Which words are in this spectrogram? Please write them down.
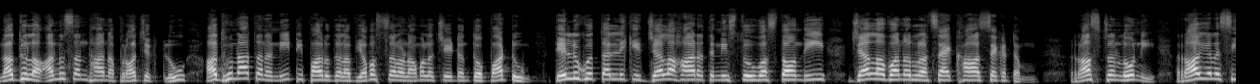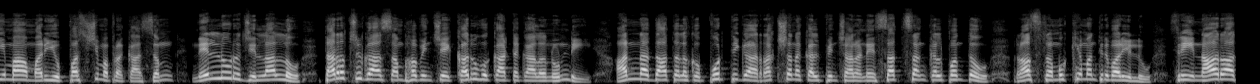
నదుల అనుసంధాన ప్రాజెక్టులు అధునాతన నీటిపారుదల వ్యవస్థలను అమలు చేయడంతో పాటు తెలుగు తల్లికి జలహారతినిస్తూ వస్తోంది జల వనరుల శాఖ శకటం. రాష్ట్రంలోని రాయలసీమ మరియు పశ్చిమ ప్రకాశం నెల్లూరు జిల్లాల్లో తరచుగా సంభవించే కరువు కాటకాల నుండి అన్నదాతలకు పూర్తిగా రక్షణ కల్పించాలనే సత్సంకల్పంతో రాష్ట్ర ముఖ్యమంత్రి వర్యులు శ్రీ నారా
